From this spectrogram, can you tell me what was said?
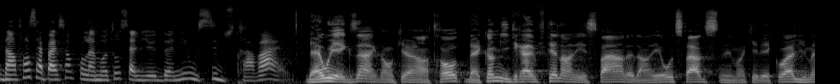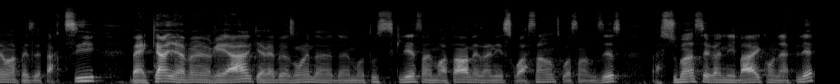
dans le fond, sa passion pour la moto, ça lui a donné aussi du travail. Ben oui, exact. Donc, euh, entre autres, ben, comme il gravitait dans les sphères, là, dans les hautes sphères du cinéma québécois, lui-même en faisait partie. Ben, quand il y avait un réal qui avait besoin d'un motocycliste, un moteur dans les années 60, 70, ben, souvent c'est René Bail qu'on appelait.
